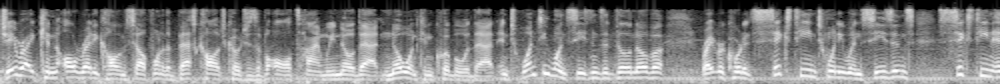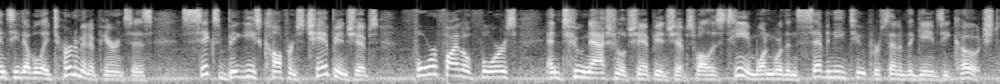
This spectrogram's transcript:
Jay Wright can already call himself one of the best college coaches of all time. We know that. No one can quibble with that. In 21 seasons at Villanova, Wright recorded 16 20-win seasons, 16 NCAA tournament appearances, six Big East Conference championships, four Final Fours, and two national championships, while his team won more than 72% of the games he coached.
